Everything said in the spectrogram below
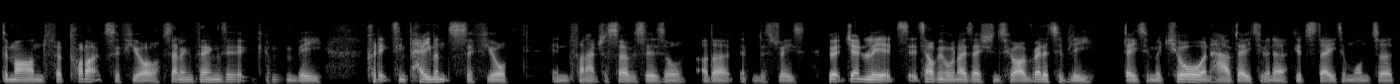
demand for products if you're selling things. It can be predicting payments if you're in financial services or other industries. But generally, it's it's helping organizations who are relatively data mature and have data in a good state and want to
